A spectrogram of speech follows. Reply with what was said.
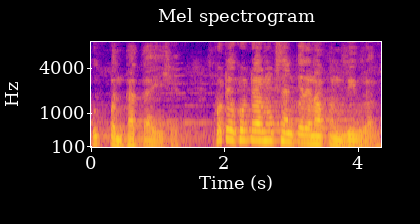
ઉત્પન્ન થતા એ છે. ખોટે ખોટા નુકસાન કરે ને આપણને બીવરાવે.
